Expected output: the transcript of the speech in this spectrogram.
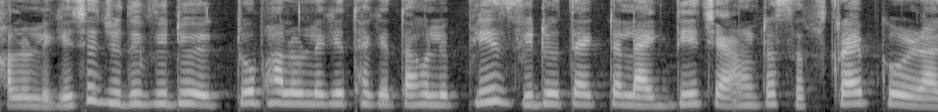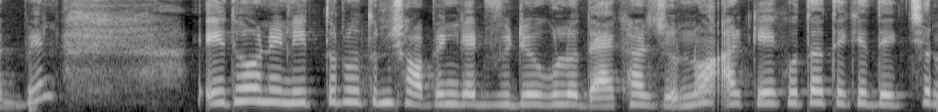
ভালো লেগেছে। যদি ভিডিও একটু ভালো লেগে থাকে তাহলে প্লিজ ভিডিওতে একটা লাইক দিয়ে চ্যানেলটা সাবস্ক্রাইব করে রাখবেন। এই ধরনের নিত্য নতুন শপিং গাইড ভিডিওগুলো দেখার জন্য আর কে কোথা থেকে দেখছেন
